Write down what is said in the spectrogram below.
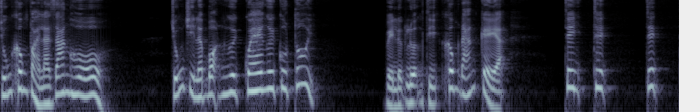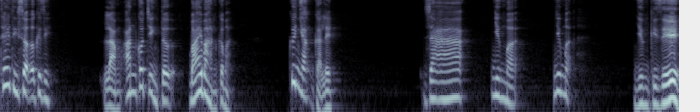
chúng không phải là giang hồ. Chúng chỉ là bọn người que người cụt thôi. Về lực lượng thì không đáng kể ạ. Thế, thế, thế, thế thì sợ cái gì? Làm ăn có trình tự, bài bản cơ mà. Cứ nhặng cả lên. Dạ, nhưng mà, nhưng mà, nhưng cái gì?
